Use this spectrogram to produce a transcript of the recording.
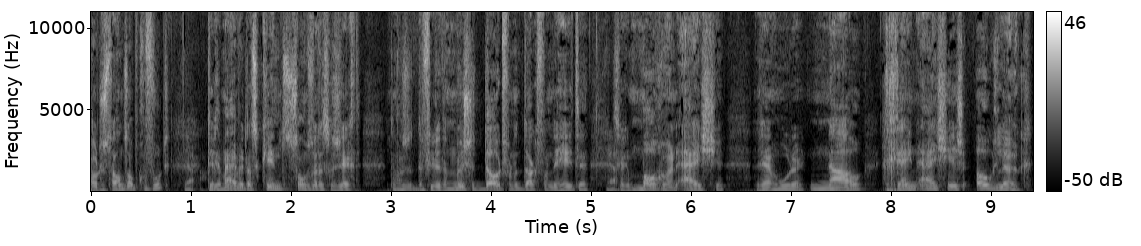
protestants opgevoed. Ja. Tegen mij werd als kind soms wel eens gezegd... dan, was, dan vielen de mussen dood van het dak van de hitte. Ja. Zeggen, mogen we een ijsje? Dan zei mijn moeder, nou, geen ijsje is ook leuk.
